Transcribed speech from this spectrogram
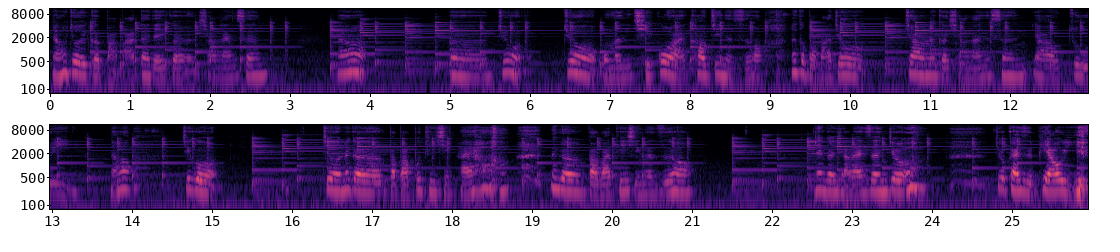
然后就有一个爸爸带着一个小男生，然后，呃，就就我们骑过来靠近的时候，那个爸爸就叫那个小男生要注意，然后结果就那个爸爸不提醒还好，那个爸爸提醒了之后，那个小男生就就开始漂移，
